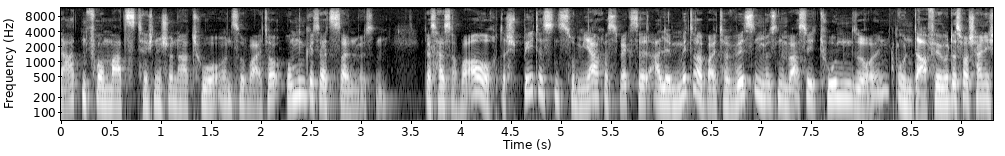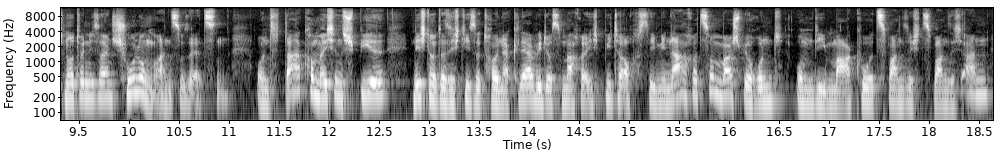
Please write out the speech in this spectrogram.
datenformatstechnischer Natur und so weiter umgesetzt sein müssen. Das heißt aber auch, dass spätestens zum Jahreswechsel alle Mitarbeiter wissen müssen, was sie tun sollen. Und dafür wird es wahrscheinlich notwendig sein, Schulungen anzusetzen. Und da komme ich ins Spiel. Nicht nur, dass ich diese tollen Erklärvideos mache, ich biete auch Seminare zum Beispiel rund um die Marco 2020 an,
